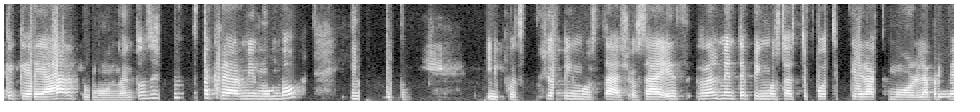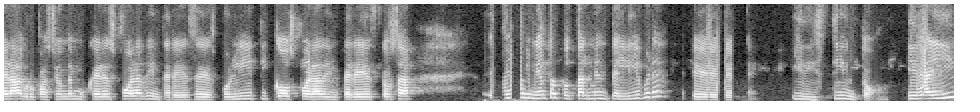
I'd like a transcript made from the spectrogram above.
que crear tu mundo. Entonces yo empecé a crear mi mundo y, y pues surgió Pink Mustache. O sea, es realmente Pink Mustache, te decir que era como la primera agrupación de mujeres fuera de intereses políticos, fuera de interés, o sea, un movimiento totalmente libre eh, y distinto. Y de ahí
